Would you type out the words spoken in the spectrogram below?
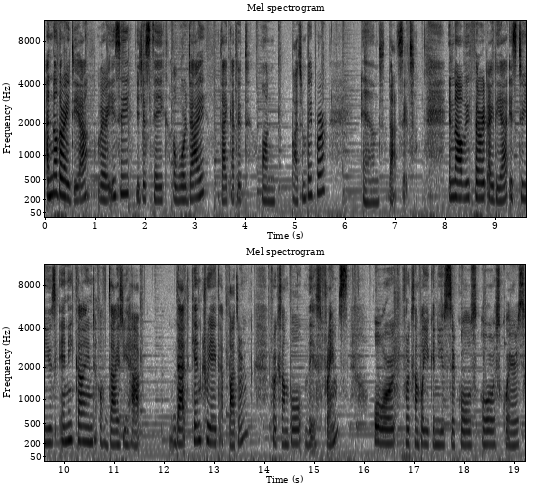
another idea, very easy, you just take a word die, die cut it on pattern paper and that's it. And now the third idea is to use any kind of dies you have that can create a pattern, for example, these frames, or for example, you can use circles or squares,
